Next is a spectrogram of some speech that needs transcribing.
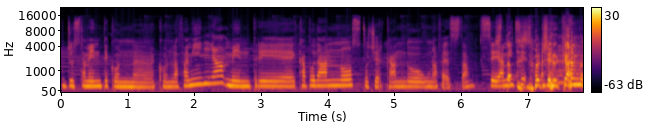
giustamente con, eh, con la famiglia, mentre Capodanno sto cercando una festa. Se Sta- amici... sto cercando.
